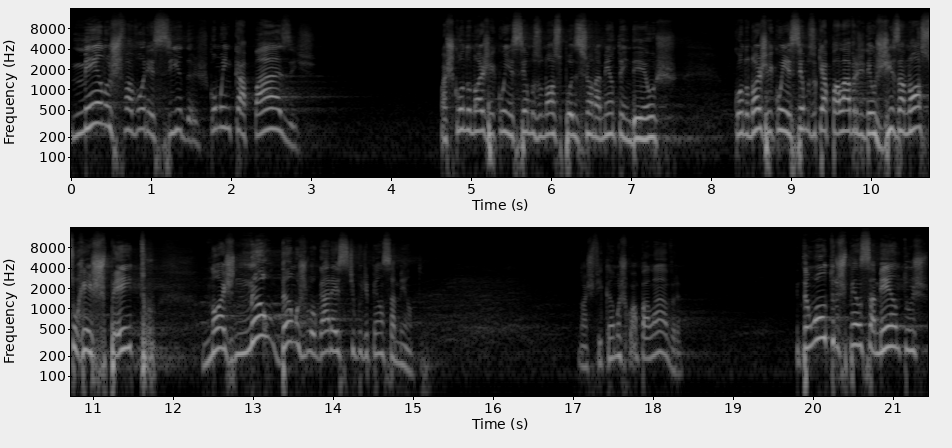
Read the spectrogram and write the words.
menos favorecidas, como incapazes. Mas quando nós reconhecemos o nosso posicionamento em Deus, quando nós reconhecemos o que a palavra de Deus diz a nosso respeito, nós não damos lugar a esse tipo de pensamento. Nós ficamos com a palavra. Então, outros pensamentos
